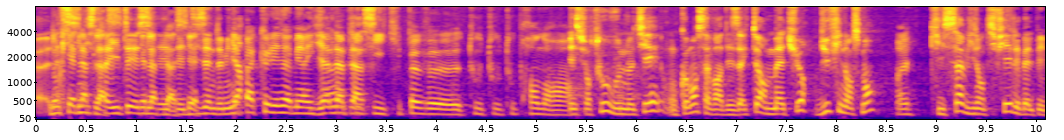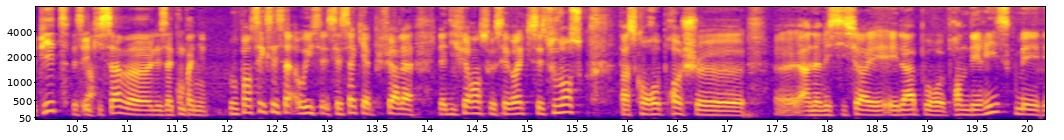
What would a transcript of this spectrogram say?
Euh, Donc il y a de la place. Il y a de la place. Des dizaines de milliards. Il n'y a pas que les Américains Qui, qui, peuvent euh, tout, tout, tout, prendre en... Et surtout, vous le notiez, on commence à avoir des acteurs matures du financement qui savent identifier les belles pépites et qui savent les accompagner. Vous pensez que c'est ça? Oui, c'est ça qui a pu faire la, la différence. C'est vrai que c'est souvent ce, parce qu'on reproche un investisseur est, est, là pour prendre des risques, mais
